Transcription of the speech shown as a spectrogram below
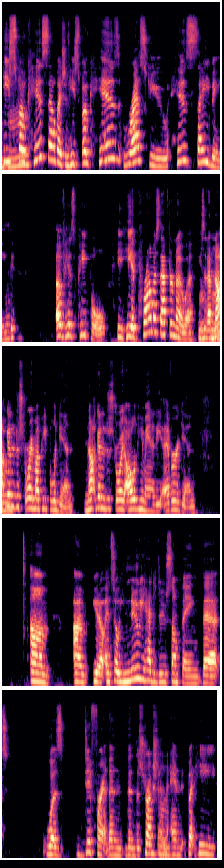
He mhm. spoke his salvation. He spoke his rescue his saving of his people. He he had promised after noah. He said i'm not Mhm. going to destroy my people again. Not going to destroy all of humanity ever again. Um um you know and so he knew he had to do something that was different than than destruction. Mhm. and but he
